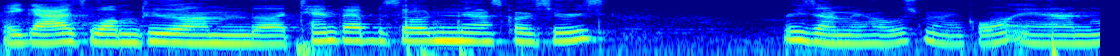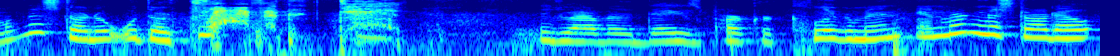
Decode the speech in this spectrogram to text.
Hey guys, welcome to um, the 10th episode in the NASCAR series. I'm your host, Michael, and we're going to start out with our drive of the day. The drive of the day is Parker Kligerman, and we're going to start out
